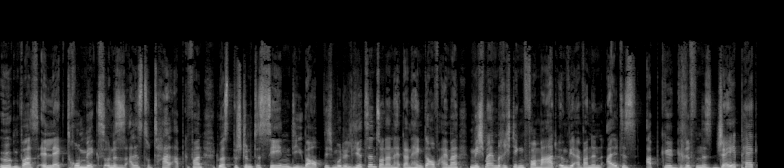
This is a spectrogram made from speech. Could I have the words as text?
irgendwas Elektromix und es ist alles total abgefahren. Du hast bestimmte Szenen, die überhaupt nicht modelliert sind, sondern dann hängt da auf einmal nicht mal im richtigen Format irgendwie einfach ein altes abgegriffenes JPEG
